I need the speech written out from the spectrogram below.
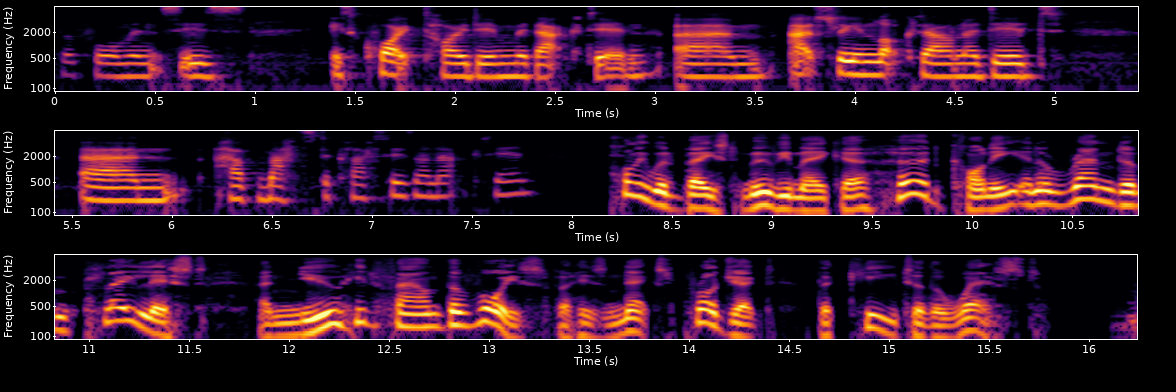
performance is is quite tied in with acting. Um, actually, in lockdown, I did um, have master classes on acting. Hollywood based movie maker heard Connie in a random playlist and knew he'd found the voice for his next project, The Key to the West. I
